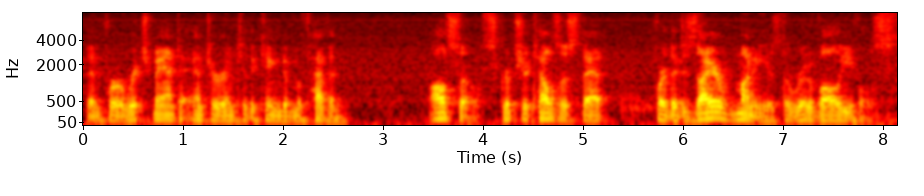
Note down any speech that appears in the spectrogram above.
than for a rich man to enter into the kingdom of heaven. Also, Scripture tells us that, for the desire of money is the root of all evils.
